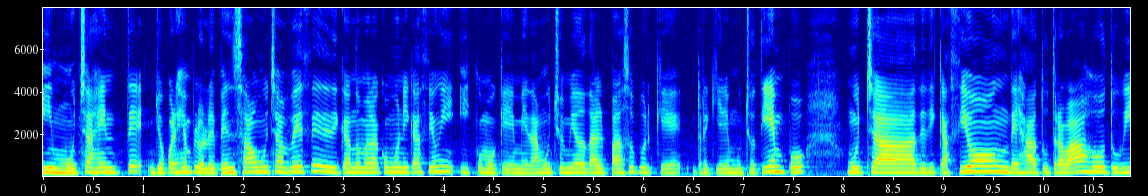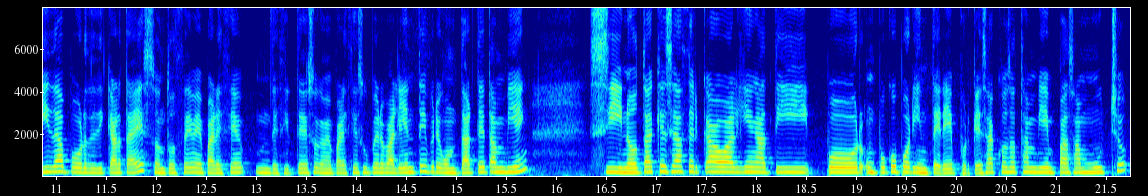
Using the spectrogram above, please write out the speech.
y mucha gente, yo por ejemplo lo he pensado muchas veces dedicándome a la comunicación y, y como que me da mucho miedo dar el paso porque requiere mucho tiempo, mucha dedicación, dejar tu trabajo, tu vida por dedicarte a eso. Entonces me parece, decirte eso, que me parece súper valiente y preguntarte también si notas que se ha acercado alguien a ti por un poco por interés, porque esas cosas también pasan mucho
